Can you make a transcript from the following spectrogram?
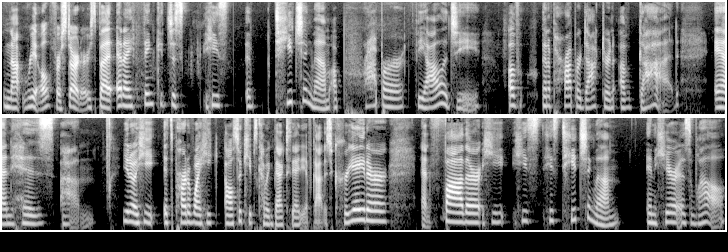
not real for starters, but and I think just he's teaching them a proper theology of and a proper doctrine of God and his um, you know, he it's part of why he also keeps coming back to the idea of God as creator and father. He he's he's teaching them in here as well.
